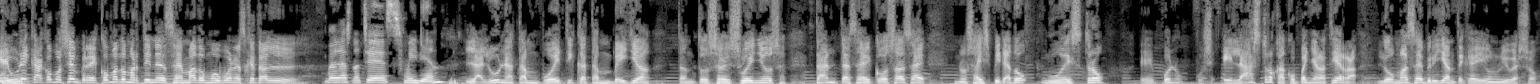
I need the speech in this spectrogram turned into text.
Eureka, como siempre, Comado Martínez, eh, Mado, muy buenas, ¿qué tal? Buenas noches, muy bien. La luna tan poética, tan bella, tantos eh, sueños, tantas eh, cosas, nos ha inspirado nuestro, bueno, pues el astro que acompaña a la Tierra, lo más brillante que hay en el universo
